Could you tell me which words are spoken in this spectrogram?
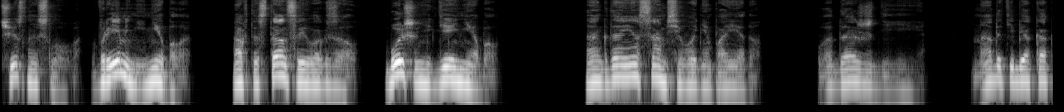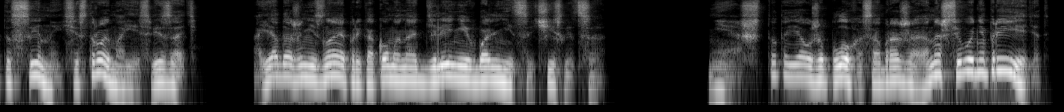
честное слово, времени не было. Автостанция и вокзал. Больше нигде и не был. Тогда я сам сегодня поеду». «Подожди. Надо тебя как-то с Инной, сестрой моей, связать. А я даже не знаю, при каком она отделении в больнице числится». «Не, что-то я уже плохо соображаю. Она ж сегодня приедет.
